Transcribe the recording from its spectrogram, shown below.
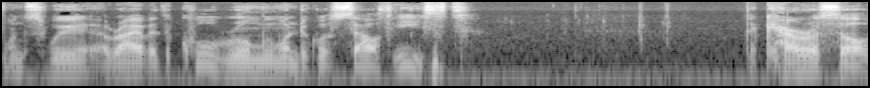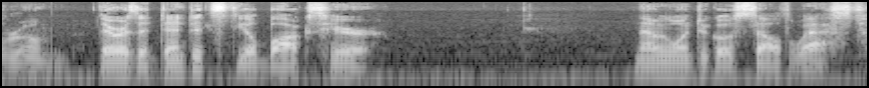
Once we arrive at the cool room, we want to go southeast. The carousel room. There is a dented steel box here. Now we want to go southwest.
